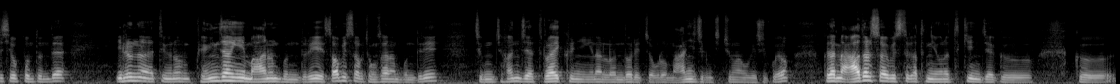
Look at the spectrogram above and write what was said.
15%인데 일리노이 같은 경우는 굉장히 많은 분들이 서비스업 종사하는 분들이 지금 현재 드라이 클리닝이나 런더리 쪽으로 많이 지금 집중하고 계시고요. 그다음에 아덜 서비스 같은 경우는 특히 이제 그그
